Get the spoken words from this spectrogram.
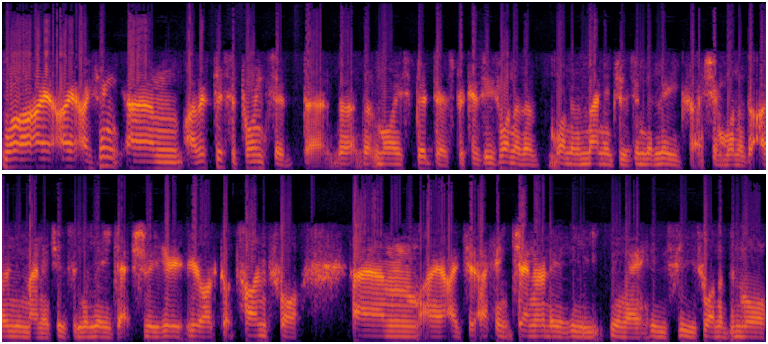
Well, I, I, I think um, I was disappointed that, that, that Moyes did this because he's one of the one of the managers in the league, actually one of the only managers in the league actually who, who I've got time for. Um, I, I, I, think generally he, you know, he's he's one of the more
